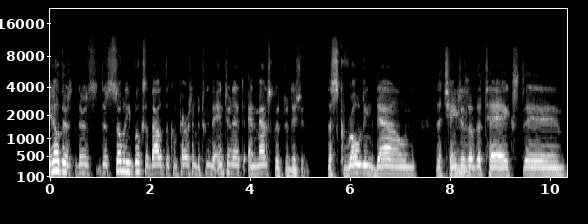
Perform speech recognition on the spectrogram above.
You know there's there's there's so many books about the comparison between the internet and manuscript tradition the scrolling down the changes mm. of the text. Um,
